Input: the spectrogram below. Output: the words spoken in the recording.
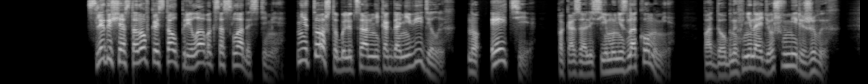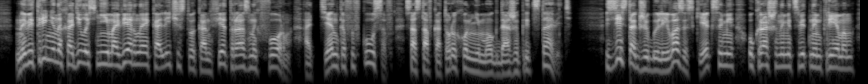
Следующей остановкой стал прилавок со сладостями. Не то, чтобы Люциан никогда не видел их, но эти показались ему незнакомыми. Подобных не найдешь в мире живых. На витрине находилось неимоверное количество конфет разных форм, оттенков и вкусов, состав которых он не мог даже представить. Здесь также были и вазы с кексами, украшенными цветным кремом,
